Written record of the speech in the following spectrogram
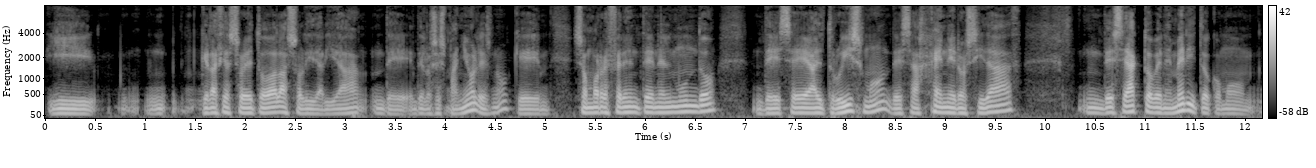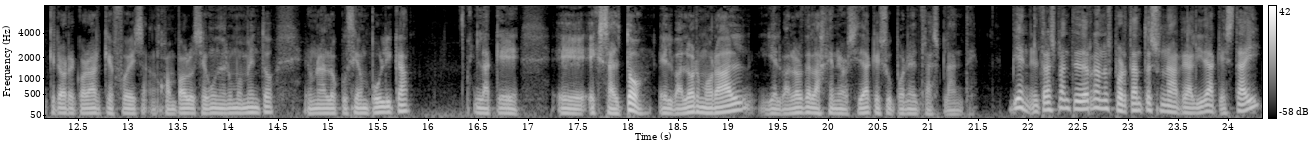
Y mm, gracias sobre todo a la solidaridad de, de los españoles, ¿no? que somos referente en el mundo de ese altruismo, de esa generosidad, de ese acto benemérito, como quiero recordar que fue San Juan Pablo II en un momento, en una locución pública, en la que eh, exaltó el valor moral y el valor de la generosidad que supone el trasplante. Bien, el trasplante de órganos, por tanto, es una realidad que está ahí.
